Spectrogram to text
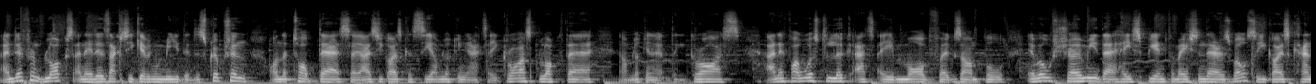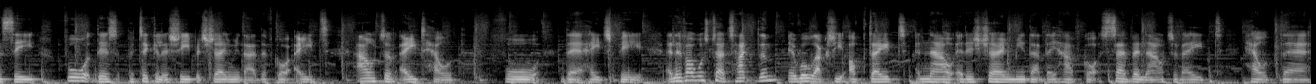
and different blocks and it is actually giving me the description on the top there. So as you guys can see, I'm looking at a grass block there. I'm looking at the grass. And if I was to look at a mob, for example, it will show me their HP information there as well. So you guys can see for this particular sheep, it's showing me that they've got 8 out of 8 health for their HP. And if I was to attack them, it will actually update. And now it is showing me that they have got 7 out of 8 held there.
